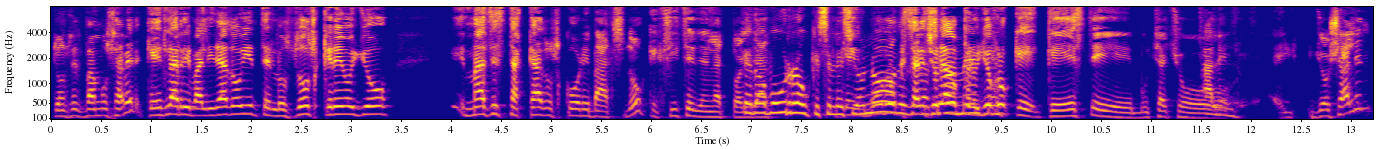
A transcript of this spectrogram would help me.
Entonces vamos a ver qué es la rivalidad hoy entre los dos, creo yo, eh, más destacados corebacks, ¿no? Que existen en la actualidad. Quedó Burrow que se Que lesionó. Burrow que está lesionado, pero yo creo que, que este muchacho Allen. Josh Allen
